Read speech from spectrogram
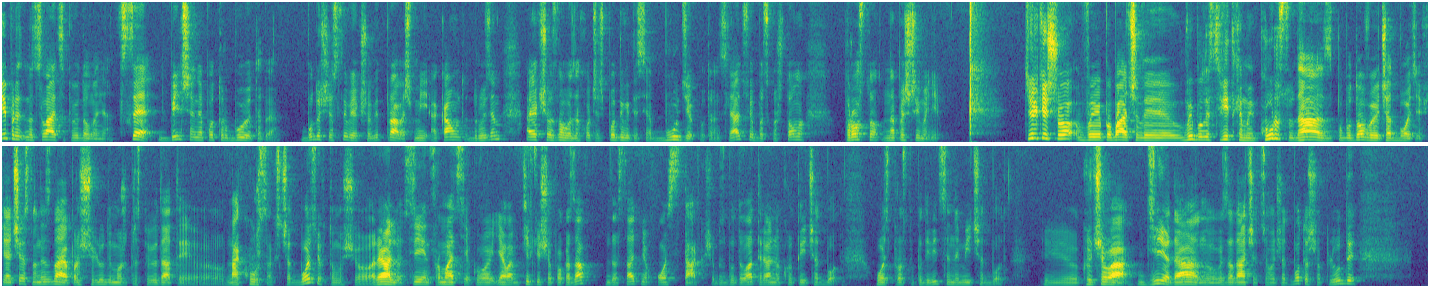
і надсилається повідомлення. Все, більше не потурбую тебе. Буду щасливий, якщо відправиш мій аккаунт друзям. А якщо знову захочеш подивитися будь-яку трансляцію безкоштовно, просто напиши мені. Тільки що ви побачили, ви були свідками курсу да, з побудовою чат-ботів. Я чесно не знаю, про що люди можуть розповідати е, на курсах з чат-ботів, тому що реально цієї інформації, яку я вам тільки що показав, достатньо ось так, щоб збудувати реально крутий чат-бот. Ось просто подивіться на мій чат-бот. Ключова дія, да, ну, задача цього чат-боту, щоб люди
